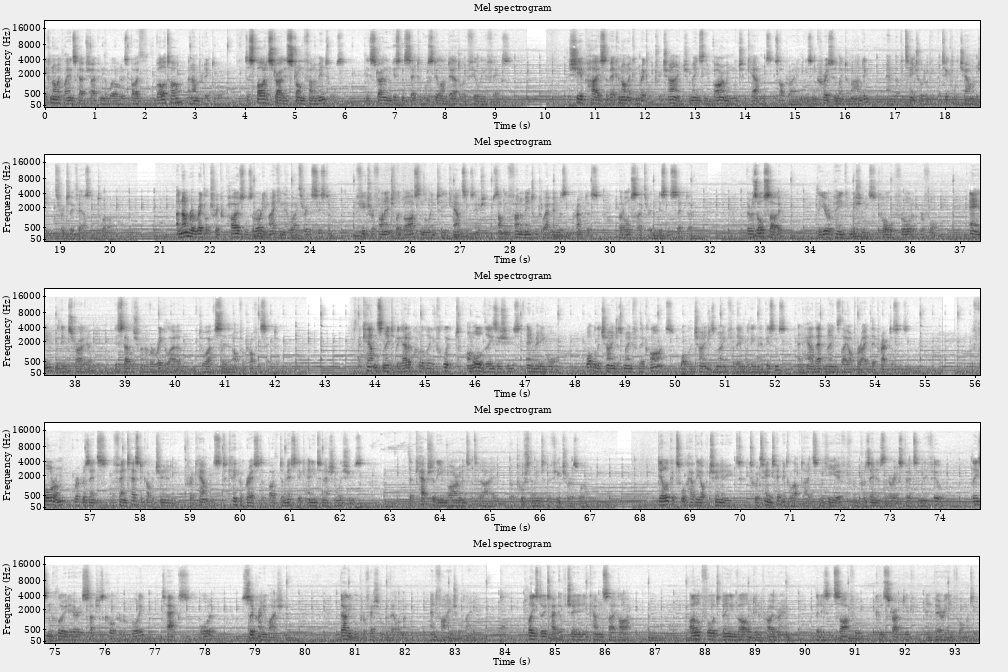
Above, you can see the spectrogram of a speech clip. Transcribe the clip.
economic landscape shaping the world is both volatile and unpredictable. Despite Australia's strong fundamentals, the Australian business sector will still undoubtedly feel the effects. The sheer pace of economic and regulatory change means the environment in which accountants is operating is increasingly demanding and the potential to be particularly challenging through 2012. A number of regulatory proposals are already making their way through the system. Future financial advice and the link to the accounts exemption, something fundamental to our members in practice, but also through the business sector. There is also the European Commission's call for audit reform, and within Australia, the establishment of a regulator to oversee the not-for-profit sector. Accountants need to be adequately equipped on all of these issues and many more. What will the changes mean for their clients? What will the changes mean for them within their business? And how that means they operate their practices. The Forum represents a fantastic opportunity for accountants to keep abreast of both domestic and international issues that capture the environment of today but push them into the future as well. Delegates will have the opportunity to, attend technical updates and hear from presenters that are experts in their field. These include areas such as corporate reporting, tax, audit, superannuation, valuable professional development and financial planning. Please do take the opportunity to come and say hi. I look forward to being involved in a program that is insightful, constructive and very informative.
